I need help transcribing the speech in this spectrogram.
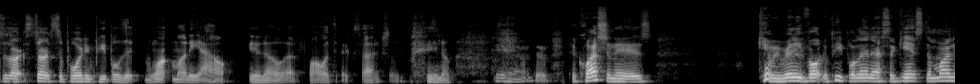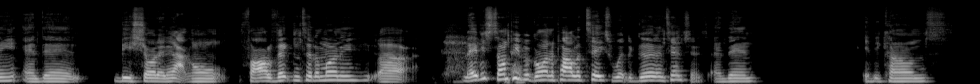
start start supporting people that want money out, you know, of politics. Actually, you know. Yeah. The, the question is, can we really vote the people in that's against the money, and then be sure they're not going to fall victim to the money? Uh, maybe some people go into politics with the good intentions and then it becomes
